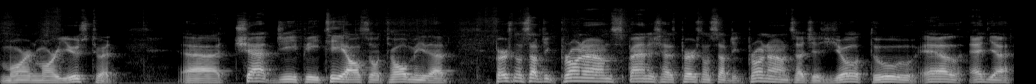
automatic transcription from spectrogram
more and more used to it. Uh, Chat GPT also told me that personal subject pronouns, Spanish has personal subject pronouns such as yo, tú, él, ella,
